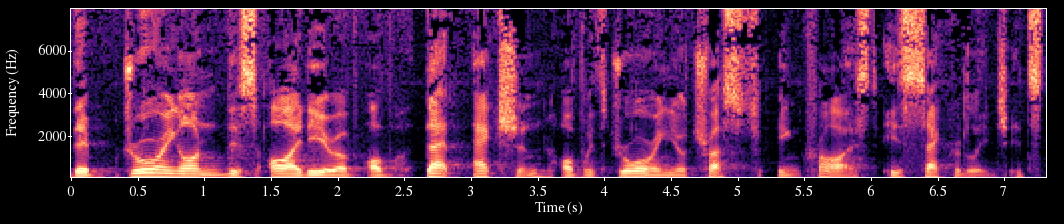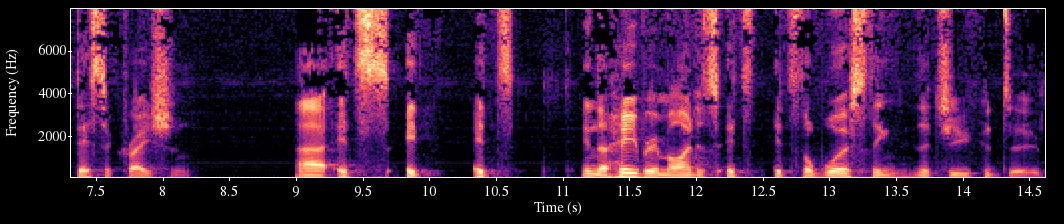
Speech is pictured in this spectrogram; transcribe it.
They're drawing on this idea of, of that action of withdrawing your trust in Christ is sacrilege. It's desecration. Uh, it's it it's in the Hebrew mind. It's it's it's the worst thing that you could do.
